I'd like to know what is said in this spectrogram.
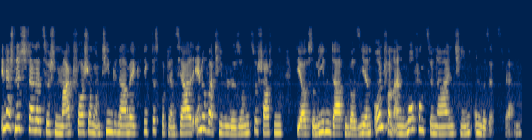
In der Schnittstelle zwischen Marktforschung und Teamdynamik liegt das Potenzial, innovative Lösungen zu schaffen, die auf soliden Daten basieren und von einem hochfunktionalen Team umgesetzt werden.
